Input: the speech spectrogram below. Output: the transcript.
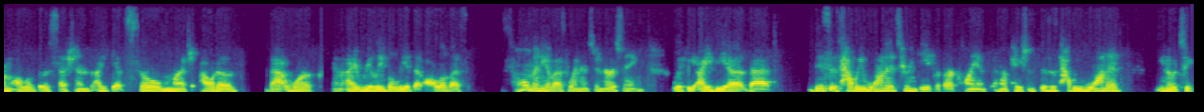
from all of those sessions. I get so much out of that work. And I really believe that all of us, so many of us went into nursing with the idea that this is how we wanted to engage with our clients and our patients. This is how we wanted, you know, to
